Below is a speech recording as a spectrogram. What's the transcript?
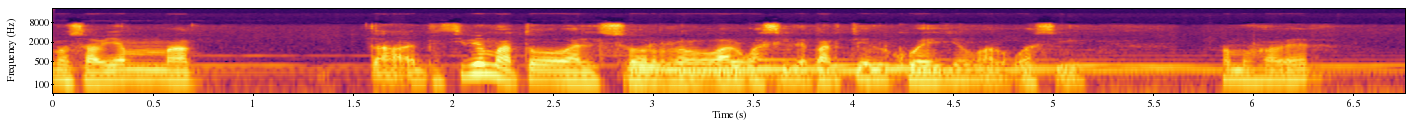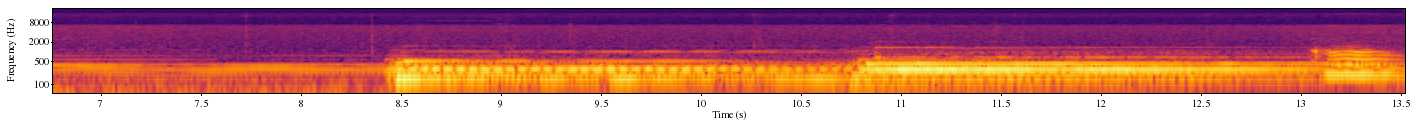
Nos habían matado. En principio mató al zorro o algo así, le partió el cuello o algo así. Vamos a ver. Oh.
